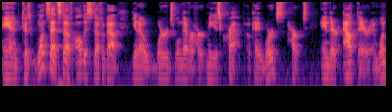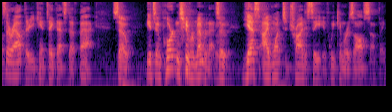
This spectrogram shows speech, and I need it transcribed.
And cuz once that stuff, all this stuff about, you know, words will never hurt me is crap, okay? Words hurt and they're out there and once they're out there, you can't take that stuff back. So, it's important to remember that. So, yes, I want to try to see if we can resolve something,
